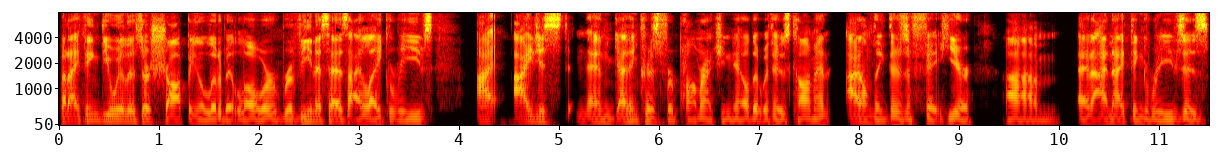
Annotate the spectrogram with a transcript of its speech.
But I think the Oilers are shopping a little bit lower. Ravina says I like Reaves. I I just and I think Christopher Palmer actually nailed it with his comment. I don't think there's a fit here. Um, and and I think Reaves is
